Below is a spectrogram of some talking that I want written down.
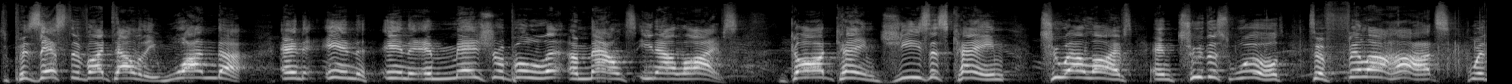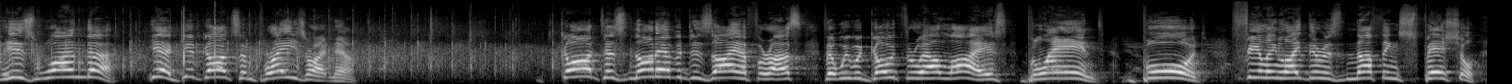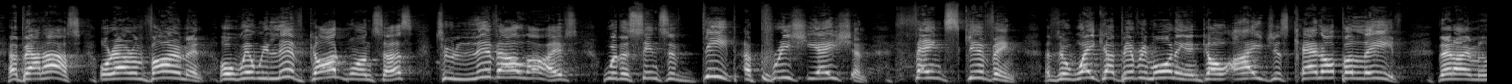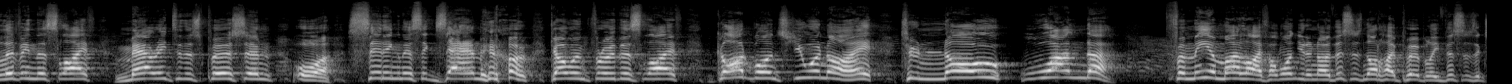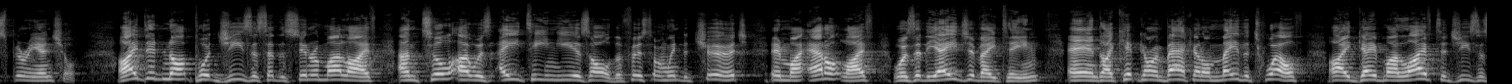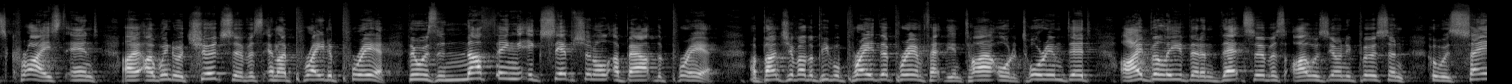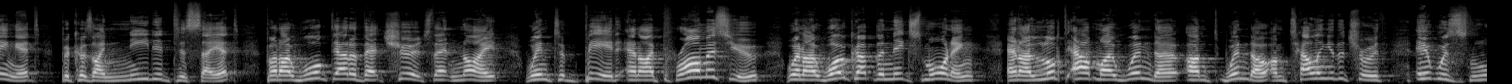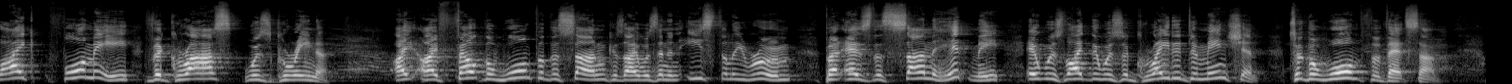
To possess the vitality, wonder, and in, in immeasurable amounts in our lives. God came, Jesus came to our lives and to this world to fill our hearts with His wonder. Yeah, give God some praise right now. God does not have a desire for us that we would go through our lives bland, bored, feeling like there is nothing special about us or our environment or where we live. God wants us to live our lives with a sense of deep appreciation, thanksgiving, to wake up every morning and go, I just cannot believe that I'm living this life married to this person or sitting this exam, you know, going through this life. God wants you and I to know wonder. For me in my life, I want you to know this is not hyperbole, this is experiential. I did not put Jesus at the center of my life until I was 18 years old. The first time I went to church in my adult life was at the age of 18, and I kept going back. And on May the 12th, I gave my life to Jesus Christ, and I, I went to a church service and I prayed a prayer. There was nothing exceptional about the prayer. A bunch of other people prayed that prayer. In fact, the entire auditorium did. I believe that in that service, I was the only person who was saying it because I needed to say it. But I walked out of that church that night, went to bed, and I promise you, when I woke up the next morning and I looked out my window, um, window, I'm telling you the truth, it was like for me, the grass was greener. I, I felt the warmth of the sun because I was in an easterly room, but as the sun hit me, it was like there was a greater dimension to the warmth of that sun.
